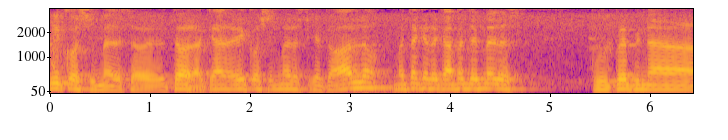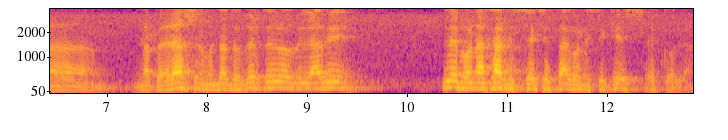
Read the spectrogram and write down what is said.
20 μέρες τώρα και άλλα 20 μέρες και το άλλο, μετά και 15 μέρες που πρέπει να, να περάσουν μετά το δεύτερο. Δηλαδή βλέπω να χάνεις τι 6-7 αγωνιστικές εύκολα.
